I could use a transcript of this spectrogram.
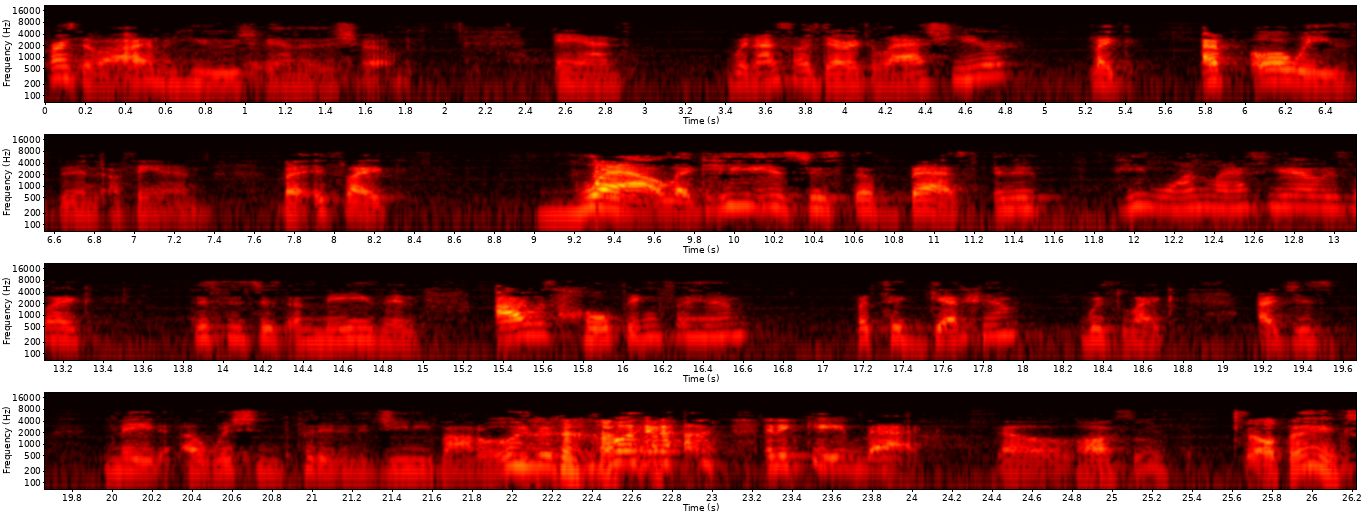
First of all, I'm a huge fan of the show. And when I saw Derek last year, like, I've always been a fan, but it's like, wow, like, he is just the best. And it, he won last year. It was like, this is just amazing. I was hoping for him, but to get him was like, I just made a wish and put it in a genie bottle and it came back. So. Awesome. Oh, thanks.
